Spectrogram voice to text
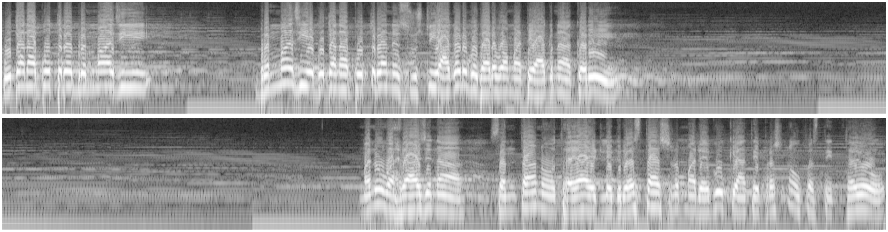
પોતાના પુત્ર બ્રહ્માજી, બ્રહ્માજીએ પોતાના પુત્રને સૃષ્ટિ આગળ વધારવા માટે આજ્ઞા કરી. મનુ મહારાજના સંતાનો થયા એટલે ગૃહસ્થાશ્રમમાં રહેવું ક્યાં તે પ્રશ્ન ઉપસ્થિત થયો.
